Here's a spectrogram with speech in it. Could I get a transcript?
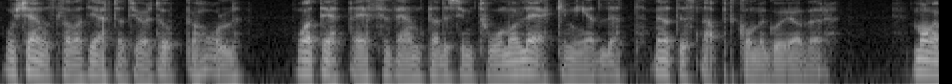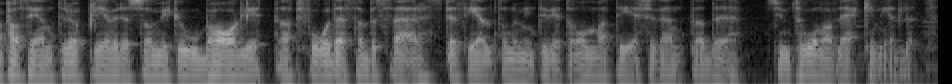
och känsla av att hjärtat gör ett uppehåll och att detta är förväntade symptom av läkemedlet men att det snabbt kommer gå över. Många patienter upplever det som mycket obehagligt att få dessa besvär, speciellt om de inte vet om att det är förväntade symptom av läkemedlet.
